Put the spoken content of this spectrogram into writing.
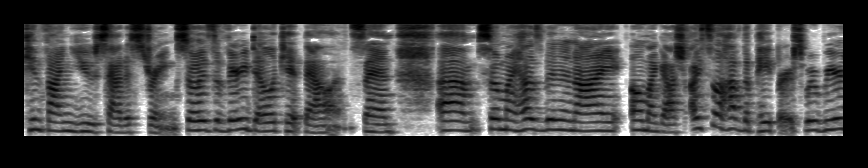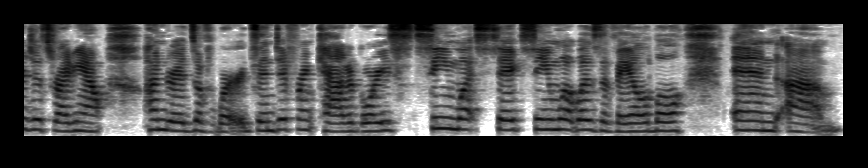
can find use out of Striing. So it's a very delicate balance. And um, so my husband and I, oh my gosh, I still have the papers where we are just writing out hundreds of words in different categories, seeing what sticks, seeing what was available. And um,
